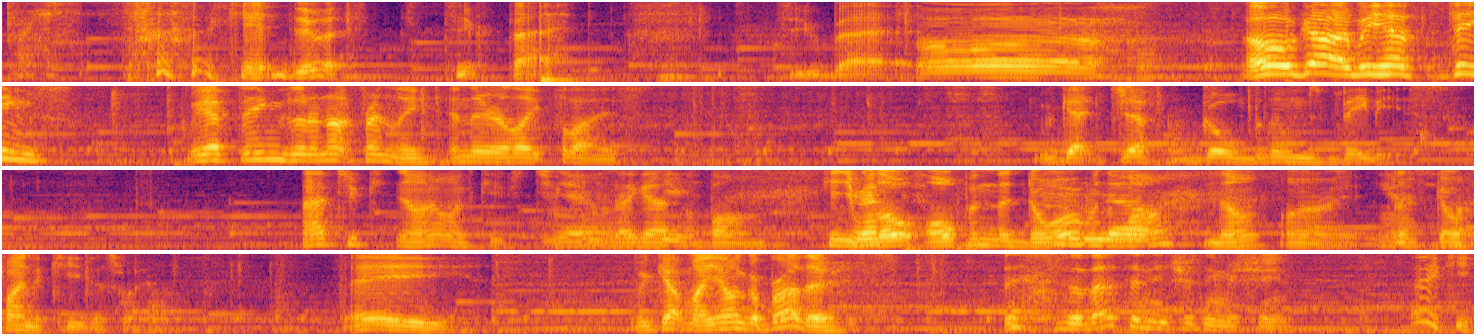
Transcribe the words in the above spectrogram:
precious. I can't do it. It's too bad. It's too bad. Oh, Oh god, we have things. We have things that are not friendly, and they're like flies. We got Jeff Goldblum's babies. I have two. No, I don't have two, two Yeah, keys. I got key. a bomb. Can you You have blow open the door with the bomb? No. All right. You Let's go to- find a key this way. Hey, we got my younger brother. so that's an interesting machine. Hey, you.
